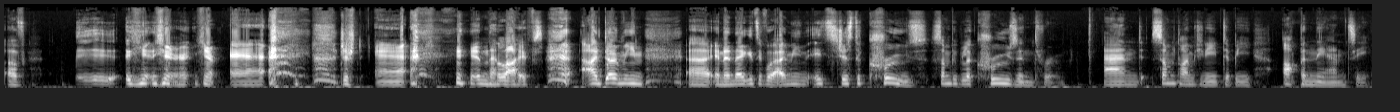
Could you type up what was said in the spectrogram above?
of. eh, just eh, in their lives. I don't mean uh, in a negative way. I mean it's just a cruise. Some people are cruising through and sometimes you need to be up in the ante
